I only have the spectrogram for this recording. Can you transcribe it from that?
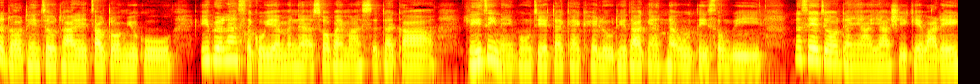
တတော်ထိန်ချုပ်ထားတဲ့ကြောက်တော်မျိုးကိုဧပြီလ19ရက်မနက်အစောပိုင်းမှာစစ်တပ်ကလေးချိန်နိုင်ပုံကျဲတိုက်ခိုက်ခဲ့လို့ဒေသခံ2ဦးသေဆုံးပြီး20ကျော်ဒဏ်ရာရရှိခဲ့ပါတယ်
